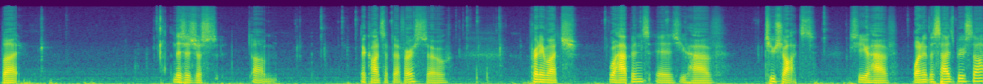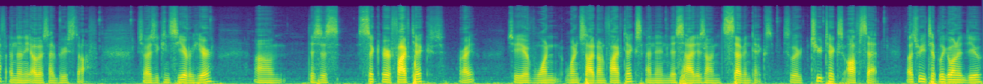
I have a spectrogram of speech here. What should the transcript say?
But this is just um, the concept at first. So pretty much what happens is you have two shots. So you have one of the sides boost off and then the other side boost off. So as you can see over here, um, this is six or five ticks, right? So you have one one side on five ticks, and then this side is on seven ticks. So they're two ticks offset. That's what you typically want to do.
